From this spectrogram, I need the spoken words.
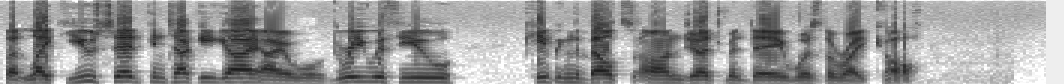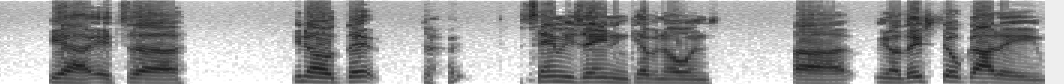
But like you said, Kentucky guy, I will agree with you. Keeping the belts on Judgment Day was the right call. Yeah, it's uh, you know, they, Sami Zayn and Kevin Owens, uh, you know, they've still got a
